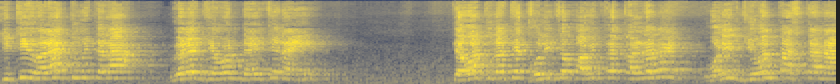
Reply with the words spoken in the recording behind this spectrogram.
किती वेळात तुम्ही त्याला वेळेत जेवण द्यायचे नाही तेव्हा तुला ते खोलीचं पावित्र्य कळलं नाही? वडील जिवंत असताना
